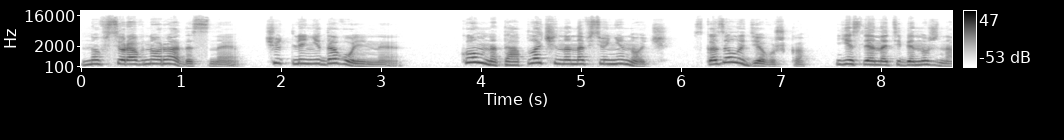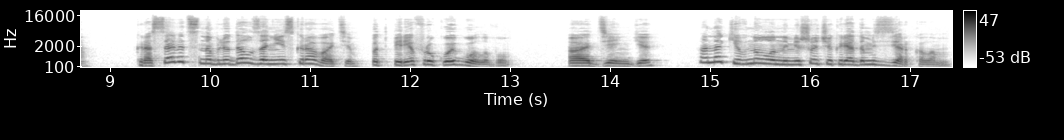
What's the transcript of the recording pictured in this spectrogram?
но все равно радостная, чуть ли недовольная. «Комната оплачена на всю не ночь», — сказала девушка, — «если она тебе нужна». Красавец наблюдал за ней с кровати, подперев рукой голову. «А деньги?» Она кивнула на мешочек рядом с зеркалом.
